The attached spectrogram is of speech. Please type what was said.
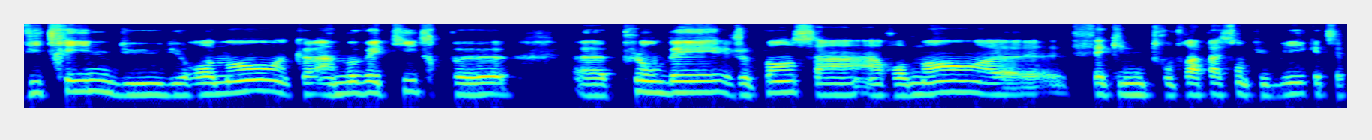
vitrine du, roman, qu'un mauvais titre peut plomber, je pense, un, un roman, fait qu'il ne trouvera pas son public, etc.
